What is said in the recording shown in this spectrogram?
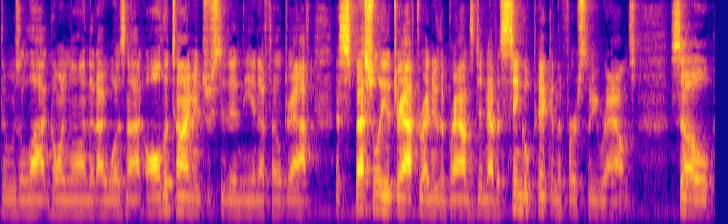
there was a lot going on that I was not all the time interested in the NFL draft, especially a draft where I knew the Browns didn't have a single pick in the first three rounds. So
